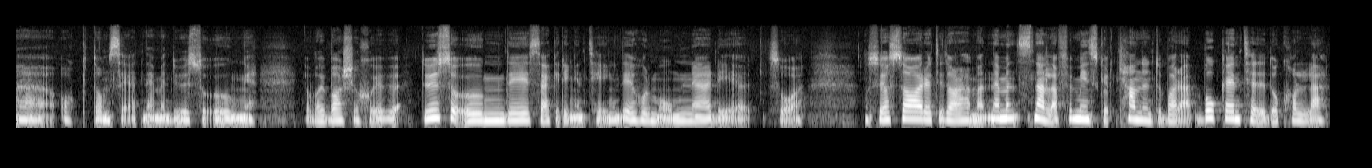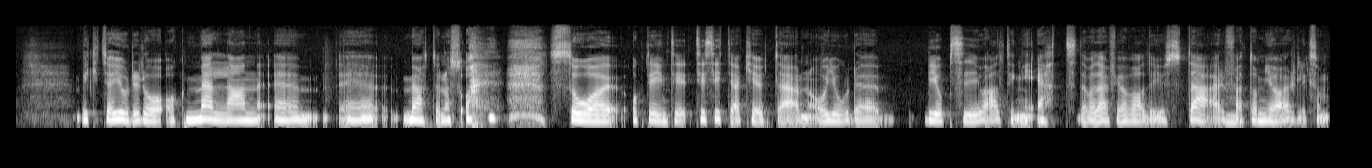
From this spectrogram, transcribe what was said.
uh, och de säger att nej men du är så ung. Jag var ju bara 27. Du är så ung, det är säkert ingenting. Det är hormoner, det är så. Och så jag sa det till Dara, nej men snälla för min skull, kan du inte bara boka en tid och kolla? Vilket jag gjorde då. Och mellan eh, eh, möten och så, så åkte jag in till, till Cityakuten och gjorde biopsi och allting i ett. Det var därför jag valde just där. Mm. För att de gör liksom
